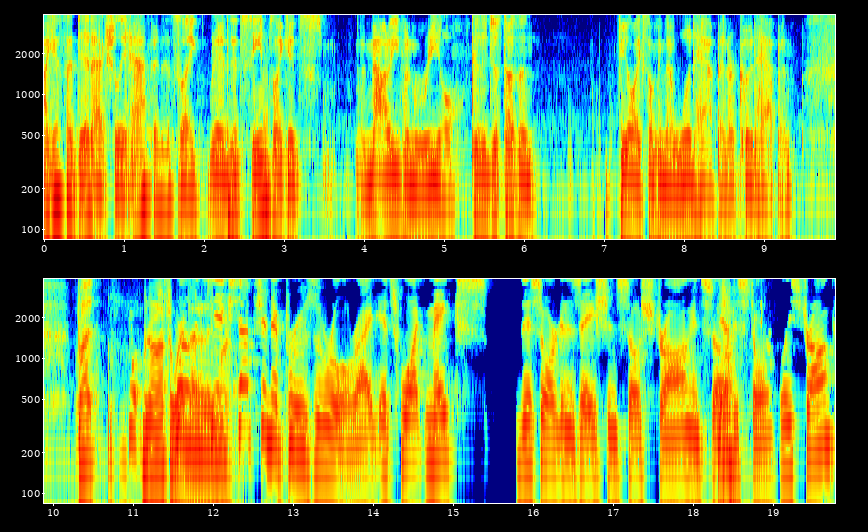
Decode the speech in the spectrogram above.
I guess that did actually happen. It's like it, it seems like it's not even real because it just doesn't feel like something that would happen or could happen. But we don't have to worry well, about it anymore. It's the exception that proves the rule, right? It's what makes this organization so strong and so yeah. historically strong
